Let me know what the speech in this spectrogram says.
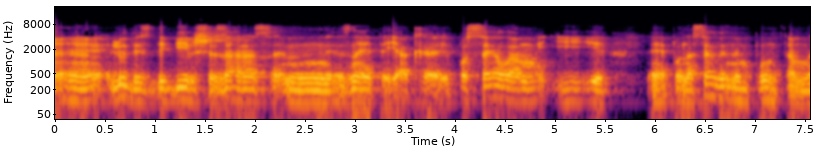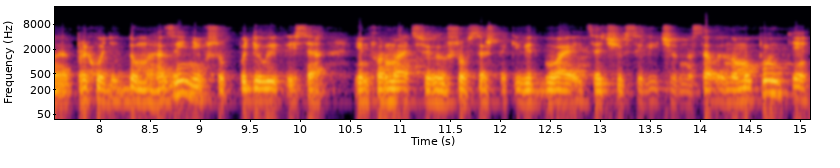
Е, Люди здебільше зараз, знаєте, як по селам і е, по населеним пунктам е, приходять до магазинів, щоб поділитися інформацією, що все ж таки відбувається чи в селі, чи в населеному пункті.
